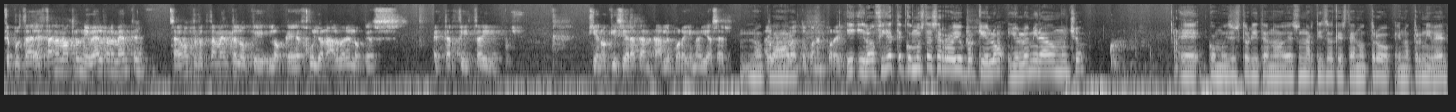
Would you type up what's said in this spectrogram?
que pues, están en otro nivel realmente. Sabemos perfectamente lo que, lo que es Julián Álvarez, lo que es este artista y pues quien no quisiera cantarle por ahí, ¿no? Y hacer No, algún claro. con él por ahí. Y, y luego fíjate cómo está ese rollo, porque yo lo, yo lo he mirado mucho. Eh, como dices tú ahorita, ¿no? Es un artista que está en otro, en otro nivel.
